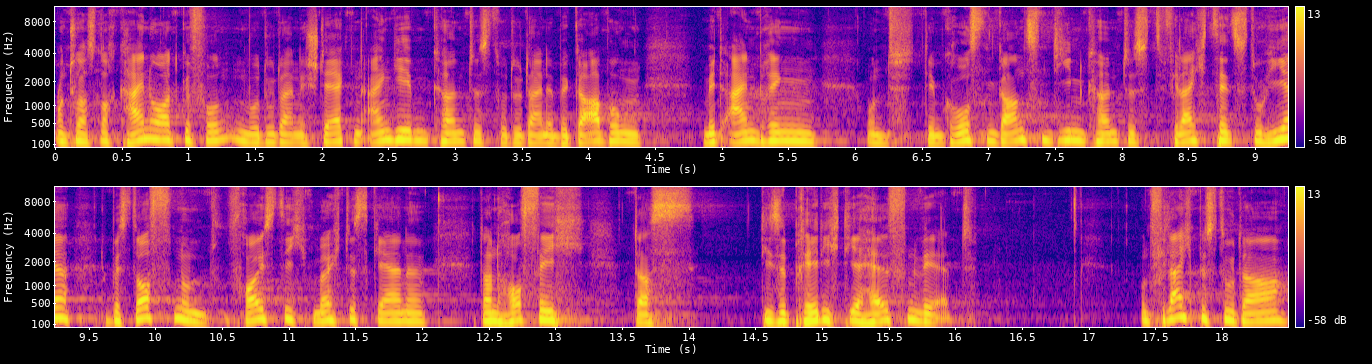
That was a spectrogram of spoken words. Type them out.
und du hast noch keinen Ort gefunden, wo du deine Stärken eingeben könntest, wo du deine Begabungen mit einbringen und dem großen Ganzen dienen könntest. Vielleicht sitzt du hier, du bist offen und freust dich, möchtest gerne, dann hoffe ich, dass diese Predigt dir helfen wird. Und vielleicht bist du da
